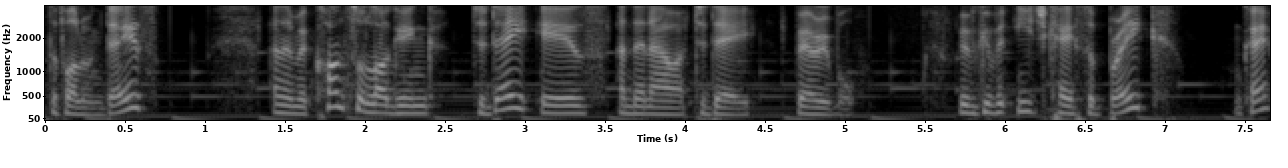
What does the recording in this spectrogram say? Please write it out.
the following days, and then we're console logging today is, and then our today variable. We've given each case a break, okay?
